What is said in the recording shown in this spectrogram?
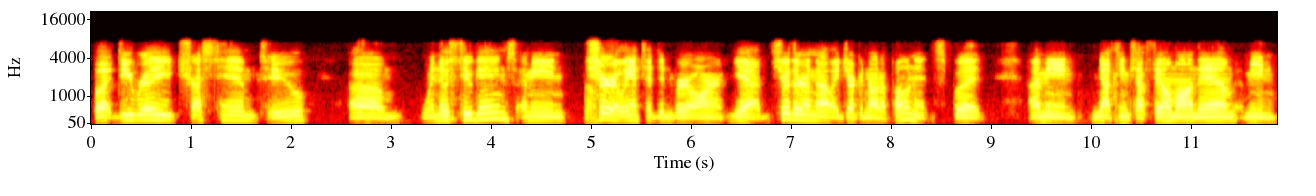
But do you really trust him to um, win those two games? I mean, No. sure, Atlanta, Denver aren't. Yeah, sure, they're not like juggernaut opponents, but I mean, now teams have film on them. I mean,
